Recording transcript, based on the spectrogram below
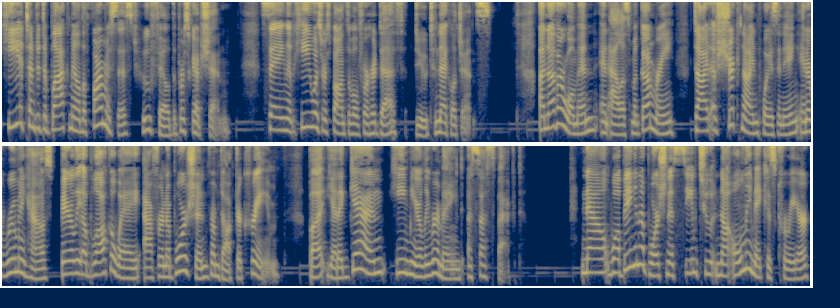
he attempted to blackmail the pharmacist who filled the prescription, saying that he was responsible for her death due to negligence. Another woman, an Alice Montgomery, died of strychnine poisoning in a rooming house barely a block away after an abortion from Dr. Cream. But yet again, he merely remained a suspect. Now, while being an abortionist seemed to not only make his career,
